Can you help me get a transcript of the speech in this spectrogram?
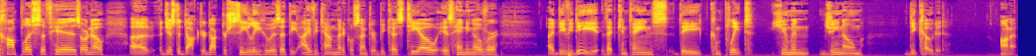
accomplice of his, or no, uh, just a doctor, Dr. Seeley, who is at the Ivytown Medical Center, because T.O. is handing over a DVD that contains the complete human genome decoded on it.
